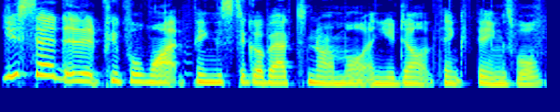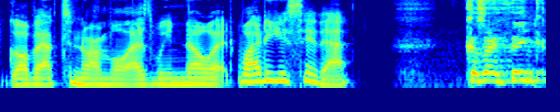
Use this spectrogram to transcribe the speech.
You said that people want things to go back to normal, and you don't think things will go back to normal as we know it. Why do you say that? Because I think,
